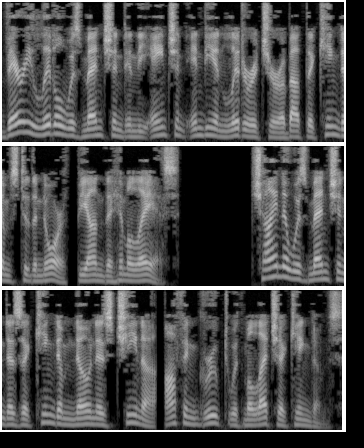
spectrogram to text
Very little was mentioned in the ancient Indian literature about the kingdoms to the north, beyond the Himalayas. China was mentioned as a kingdom known as China, often grouped with Mlecha kingdoms.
